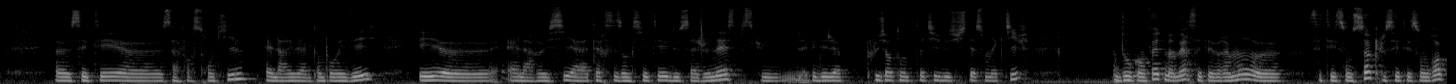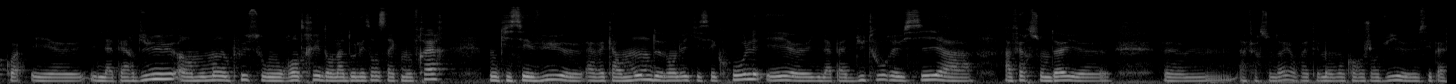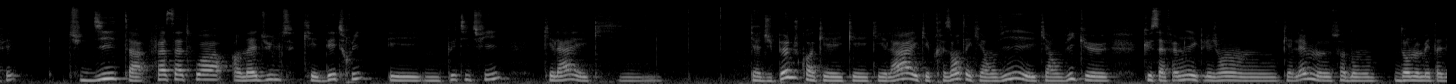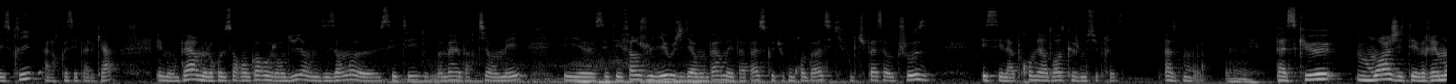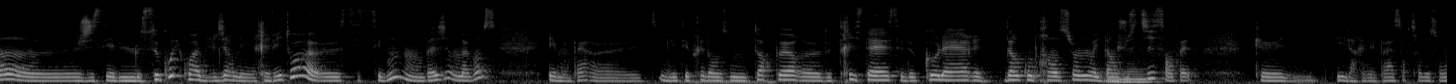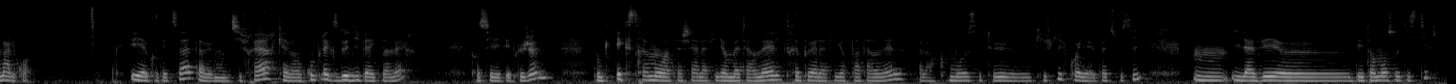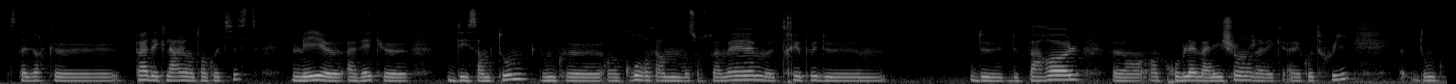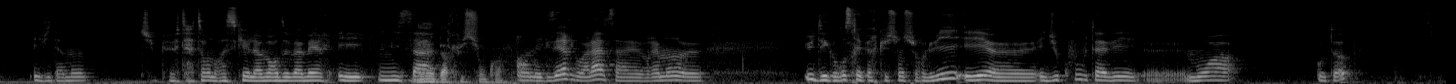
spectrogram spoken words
C'était sa force tranquille. Elle arrivait à le temporiser. Et euh, elle a réussi à taire ses anxiétés de sa jeunesse, parce qu'il avait déjà plusieurs tentatives de suicide à son actif. Donc en fait, ma mère, c'était vraiment... Euh, c'était son socle, c'était son rock, quoi. Et euh, il l'a perdu à un moment en plus où on rentrait dans l'adolescence avec mon frère. Donc il s'est vu avec un monde devant lui qui s'écroule et il n'a pas du tout réussi à, à faire son deuil. à faire son deuil, en fait. Et même encore aujourd'hui, c'est pas fait. Tu te dis, tu as face à toi un adulte qui est détruit et une petite fille qui est là et qui, a du punch, quoi, qui est, qui, est, qui est, là et qui est présente et qui a envie et qui a envie que, que sa famille et que les gens euh, qu'elle aime soient dans, dans le même état d'esprit, alors que c'est pas le cas. Et mon père me le ressort encore aujourd'hui en me disant euh, c'était donc ma mère est partie en mai et euh, c'était fin juillet où j'ai dit à mon père mais papa ce que tu comprends pas c'est qu'il faut que tu passes à autre chose et c'est la première droite que je me suis prise à ce moment-là. Mmh. Parce que moi, j'étais vraiment. J'essayais de le secouer, quoi, de lui dire Mais réveille-toi, c'est bon, vas-y, on avance. Et mon père, euh, il était pris dans une torpeur euh, de tristesse et de colère et d'incompréhension et d'injustice, mmh. en fait, qu'il n'arrivait pas à sortir de son mal, quoi. Et à côté de ça, tu avais mon petit frère qui avait un complexe d'Oedipe avec ma mère, quand il était plus jeune, donc extrêmement attaché à la figure maternelle, très peu à la figure paternelle, alors que moi, c'était euh, kiff-kiff, quoi, il n'y avait pas de souci. Hum, il avait des tendances autistiques, c'est-à-dire que pas déclaré en tant qu'autiste, mais avec des symptômes, donc euh, un gros renfermement sur soi-même, très peu de, de, de paroles, euh, un, problème à l'échange avec, avec autrui. Donc évidemment, tu peux t'attendre à ce que la mort de ma mère ait mis ça répercussions, quoi. en exergue. Voilà, ça a vraiment euh, eu des grosses répercussions sur lui. Et, et du coup, tu avais moi au top,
